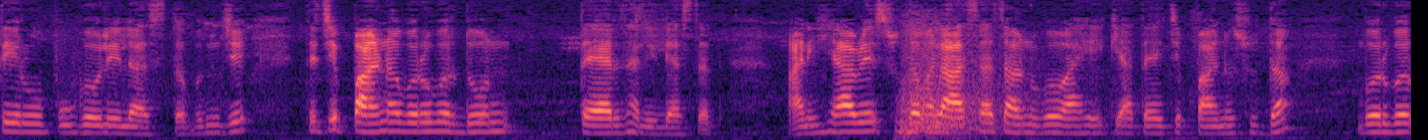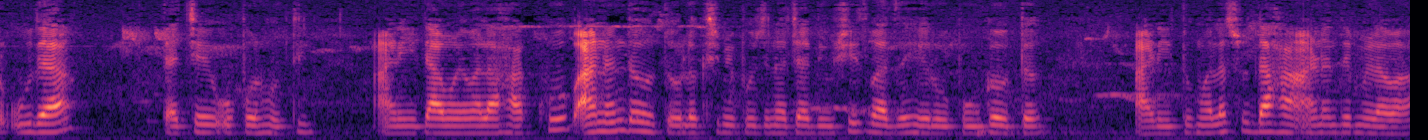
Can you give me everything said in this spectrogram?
ते रोप उगवलेलं असतं. म्हणजे त्याचे पानं बरोबर दोन तयार झालेले असतात. आणि ह्यावेळेस सुद्धा मला असाच अनुभव आहे की आता याचे पानं सुद्धा बरोबर उद्या त्याचे ओपन होतील. आणि त्यामुळे मला हा खूप आनंद होतो लक्ष्मीपूजनाच्या दिवशीच माझं हे रोप उगवतं. आणि तुम्हाला सुद्धा हा आनंद मिळावा.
